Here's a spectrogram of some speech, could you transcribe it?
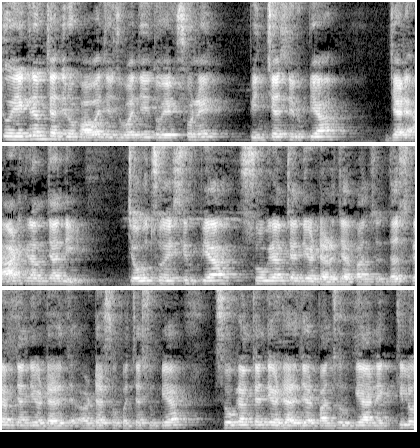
તો એક ગ્રામ ચાંદીનો ભાવ આજે જોવા જઈએ તો એકસો ને પિંચ્યાસી રૂપિયા. જ્યારે આઠ ગ્રામ ચાંદી ચૌદસો એસી રૂપિયા, સો ગ્રામ ચાંદી અઢાર હજાર પાંચસો, દસ ગ્રામ ચાંદી અઢાર અઢારસો પચાસ રૂપિયા, સો ગ્રામ ચાંદી અઢાર હજાર પાંચસો રૂપિયા અને કિલો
